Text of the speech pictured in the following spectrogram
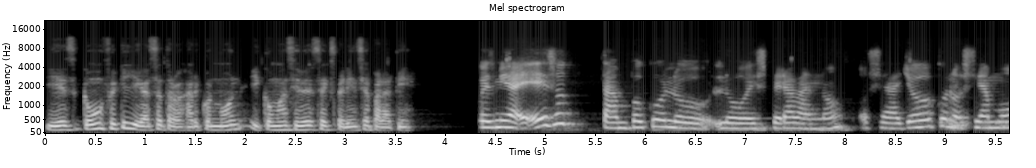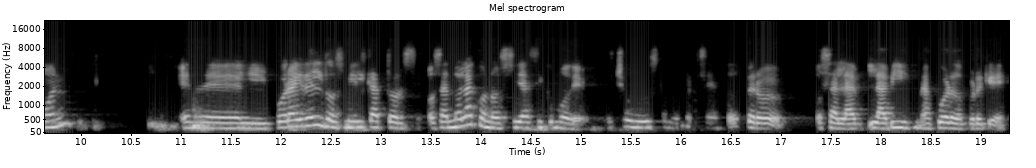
Y es, ¿cómo fue que llegaste a trabajar con Mon y cómo ha sido esa experiencia para ti? Pues mira, eso tampoco lo, lo esperaban, ¿no? O sea, yo conocí a Mon en el, por ahí del 2014. O sea, no la conocí así como de mucho gusto, me presento, pero, o sea, la, la vi, me acuerdo, porque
